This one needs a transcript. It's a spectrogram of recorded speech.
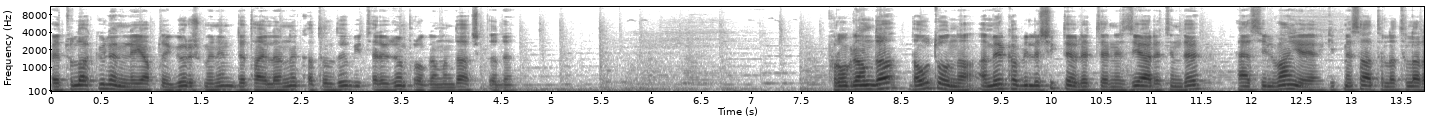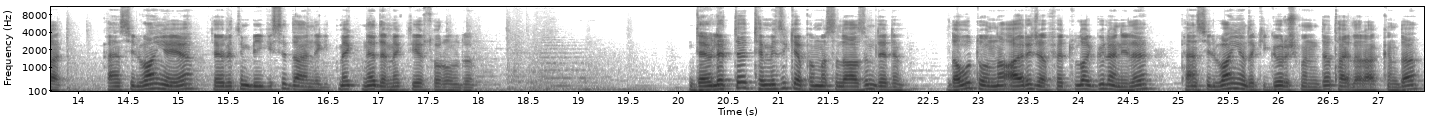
Fethullah Gülen ile yaptığı görüşmenin detaylarını katıldığı bir televizyon programında açıkladı. Programda Davutoğlu'na Amerika Birleşik Devletleri'nin ziyaretinde Pensilvanya'ya gitmesi hatırlatılarak Pensilvanya'ya devletin bilgisi dahilinde gitmek ne demek diye soruldu. Devlette temizlik yapılması lazım dedim. Davutoğlu'na ayrıca Fethullah Gülen ile Pensilvanya'daki görüşmenin detayları hakkında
